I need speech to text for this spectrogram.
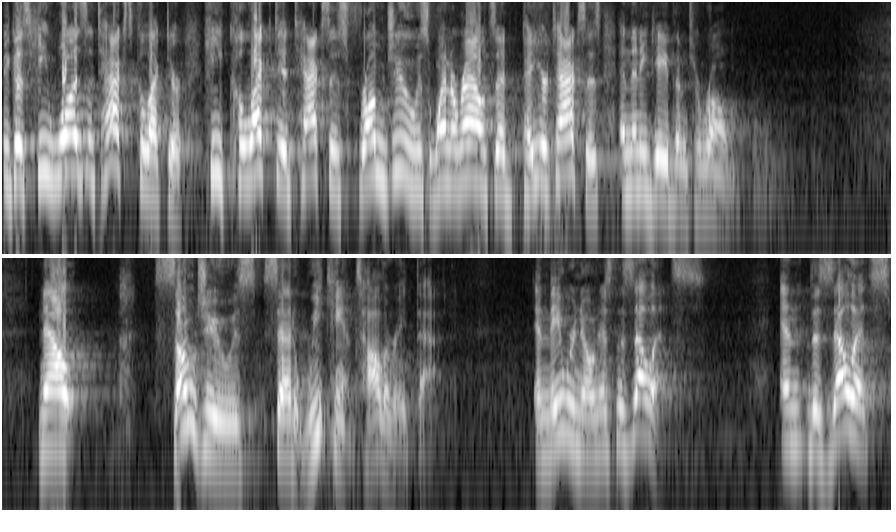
because he was a tax collector. He collected taxes from Jews, went around, said, pay your taxes, and then he gave them to Rome. Now, some Jews said, We can't tolerate that. And they were known as the Zealots. And the Zealots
